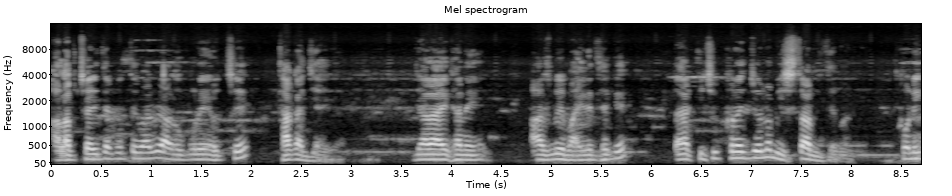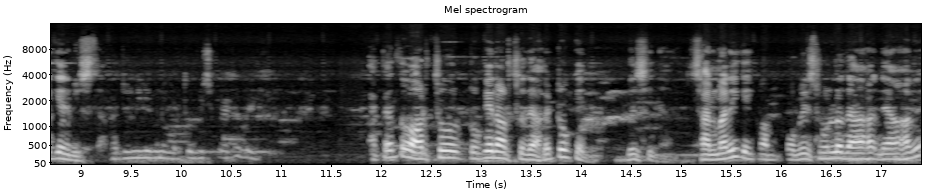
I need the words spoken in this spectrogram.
আলাপচারিতা করতে পারবে আর উপরে হচ্ছে থাকার জায়গা। যারা এখানে আসবে বাইরে থেকে তারা কিছুক্ষণের জন্য বিশ্রাম নিতে পারবে ক্ষণিকের বিশ্রাম। একটা তো অর্থ টোকেন অর্থ দেওয়া হবে টোকেন বেশি না। সানমানিক এই প্রবেশ মূল্য দেওয়া নেওয়া হবে।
